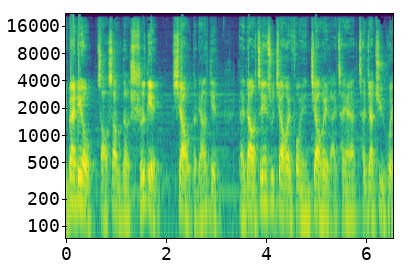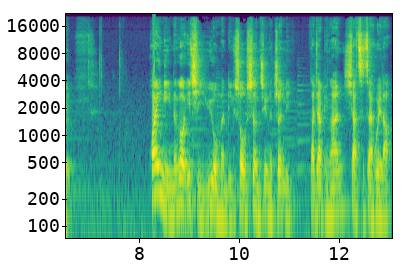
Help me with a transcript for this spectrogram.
礼拜六早上的十点、下午的两点，来到真耶稣教会丰原教会来参加参加聚会。欢迎你能够一起与我们领受圣经的真理。大家平安，下次再会啦。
